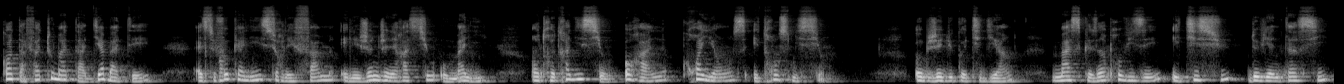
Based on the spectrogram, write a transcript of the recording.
Quant à Fatoumata Diabaté, elle se focalise sur les femmes et les jeunes générations au Mali, entre tradition orale, croyance et transmission. Objets du quotidien, masques improvisés et tissus deviennent ainsi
